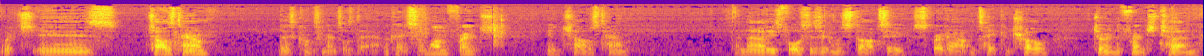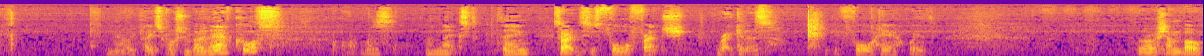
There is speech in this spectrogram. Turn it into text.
which is Charlestown. There's continentals there. Okay, so one French in Charlestown. And now these forces are going to start to spread out and take control during the French turn. Now we place Rochambeau there, of course. That was the next thing. Sorry, this is four French regulars. Four here with Rochambeau.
